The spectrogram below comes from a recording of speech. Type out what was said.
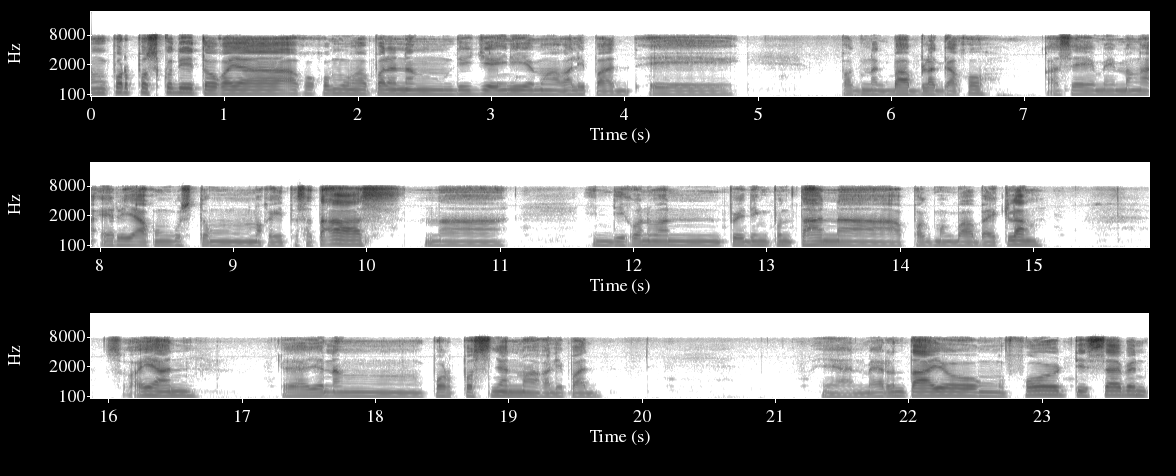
Ang purpose ko dito kaya ako kumuha pala ng DJ niyo mga kalipad eh pag nagba-vlog ako kasi may mga area akong gustong makita sa taas na hindi ko naman pwedeng puntahan na pag magbabike lang. So ayan. Kaya yan ang purpose niyan mga kalipad. Ayan. Meron tayong 47%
